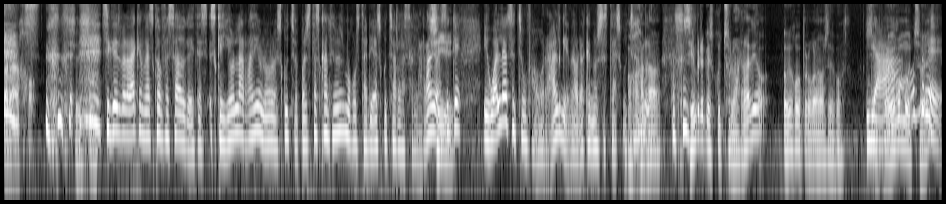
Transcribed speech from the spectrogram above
Para, sí, que es verdad que me has confesado que dices, es que yo en la radio no lo escucho, pero estas canciones me gustaría escucharlas en la radio. Así que igual le has hecho un favor a alguien ahora que nos está escuchando. Ojalá. Siempre que escucho la radio, oigo programas de voz. Ya, oigo mucho, ¿eh?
